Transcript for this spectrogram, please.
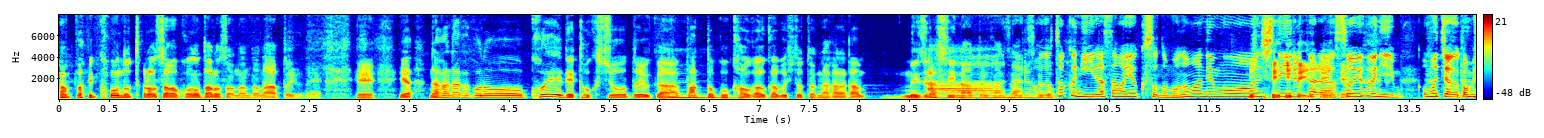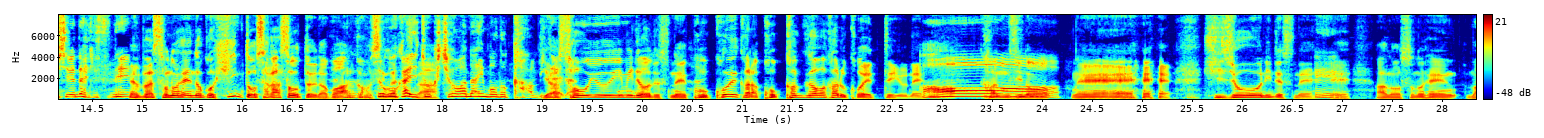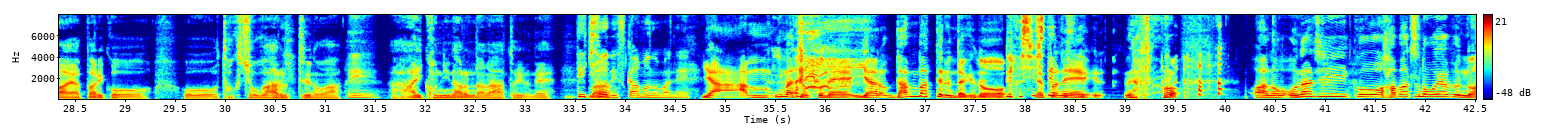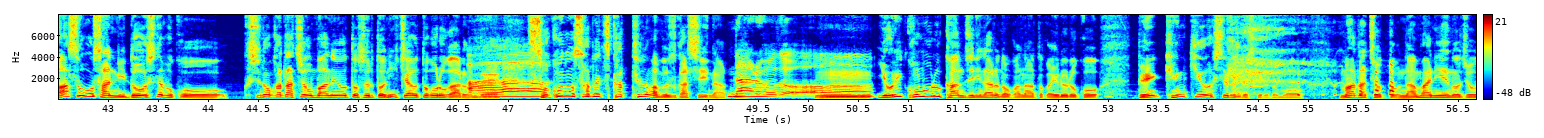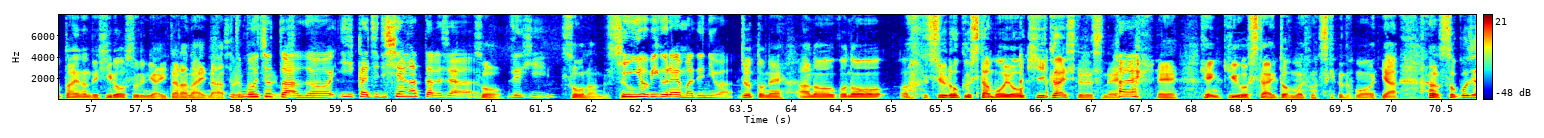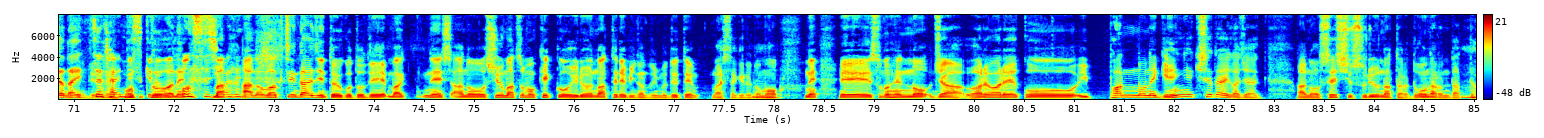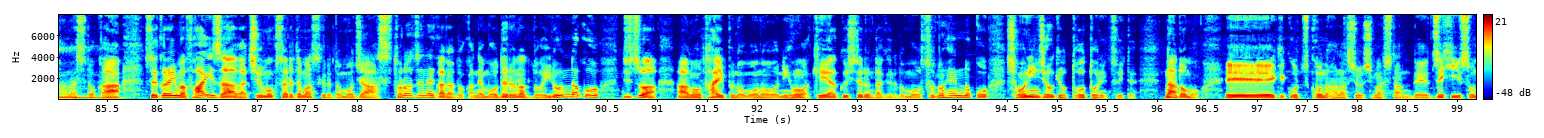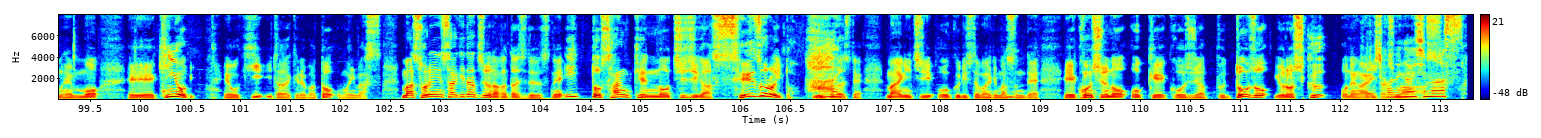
やっぱり河野太郎さんは河野太郎さんなんだなというね、えー、いやなかなかこの声で特徴というか、うん、パッとこう顔が浮かぶ人ってなかなか珍しいなという感じなるほど。特に飯田さんはよくそのモノマネもしているからそう いうふうに思っちゃうのかもしれないですね。やっぱりその辺のこうヒントを探そうというのはこうあるかもしれないどこかに特徴はないものかみたいな。いやそういう意味ではですね、こう声から骨格がわかる声っていうね、感じの、ね、非常にですね、ええ。ー、あのその辺まあやっぱりこう特徴があるっていうのは、ええ、アイコンになるんだなというね。できそうですか、まあ、モノマネ。いや今ちょっとね、やろ、頑張ってるんだけど、やっぱね、あの、同じ、こう、派閥の親分の麻生さんにどうしてもこう、口の形を真似ようとすると似ちゃうところがあるんで、そこの差別化っていうのが難しいななるほど。うん、よりこもる感じになるのかなとか、いろいろこう、研究はしてるんですけれども、まだちょっと生煮えの状態なんで披露するには至らないなという、ね、もうちょっとあの、いい感じに仕上がったらじゃあ。ぜひ。そうなんです金曜日ぐらいまでには。ちょっとね、あの、この 収録した模様を聞き返してですね、はい、えー、研究をしたいと思いますけれども、いや、そこじゃないんで、ね、本当はね、ねまあ、あの、ワクチン大臣ということで、まあね、あの、週末も結構いろいろなテレビなどにも出てましたけれども、うん、ね、えー、その辺の、じゃあ、我々、こう、一般のね、現役世代がじゃあ、あの、接種するようになったらどうなるんだって話とか、うん、それから今、ファイザーが注目されてますけれども、じゃあ、アストラゼネカだとかね、モデルナとか、いろんな、こう、実は、あの、タイプのものを日本は契約してるんだけれども、その辺の、こう、承認状況等々について、なども、えー、結構突っ込んだ話をしましたんで、ぜひその辺も、えー、金曜日、えー、お聞きいただければと思います。まあ、それに先立つような形でですね、1都3県の知事が勢揃いという形で、毎日お送りしてまいりますんで、はい、えー、今週の OK 工事アップ、どうぞよろしくお願いいたします。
